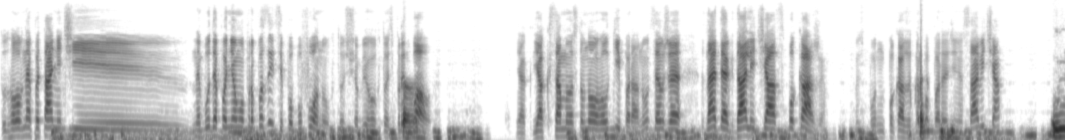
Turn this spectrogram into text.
Тут головне питання, чи не буде по ньому пропозиції по буфону, хтось, щоб його хтось придбав. Як, як саме основного голкіпера. Ну, це вже, знаєте, як далі час покаже. Ось по- показують на попередження Савіча. І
